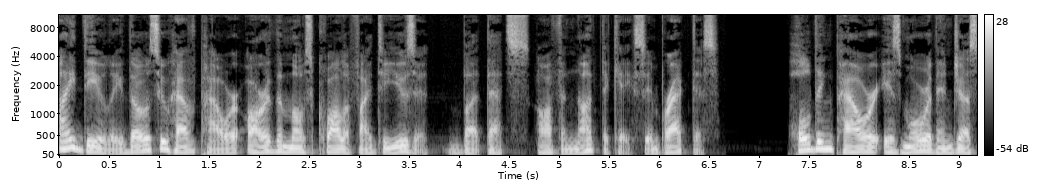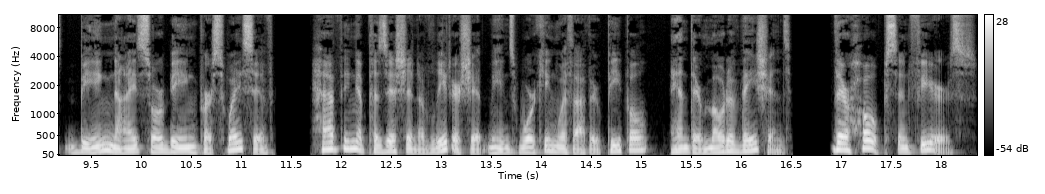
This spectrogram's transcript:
Ideally, those who have power are the most qualified to use it, but that's often not the case in practice. Holding power is more than just being nice or being persuasive. Having a position of leadership means working with other people and their motivations their hopes and fears,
